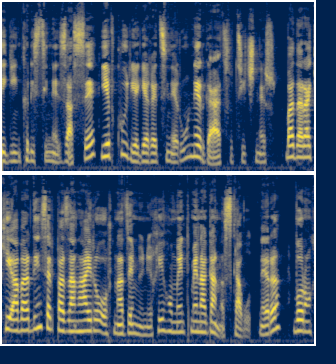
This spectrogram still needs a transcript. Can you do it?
Տիգին Քրիստինե Զասե եւ քույր եկեղեցիներու ներկայացուցիչներ։ Բադարակի ավարտին Սրբազան հայրը օրհնած է Մյունիխի հոմենտ մենական սկավուտները, որոնք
